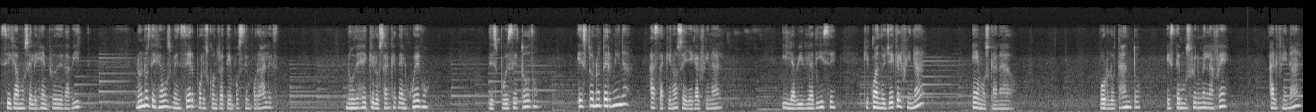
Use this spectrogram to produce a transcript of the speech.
Sigamos el ejemplo de David. No nos dejemos vencer por los contratiempos temporales. No deje que los saquen del juego. Después de todo, esto no termina hasta que no se llegue al final. Y la Biblia dice que cuando llegue el final, hemos ganado. Por lo tanto, estemos firmes en la fe. Al final,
